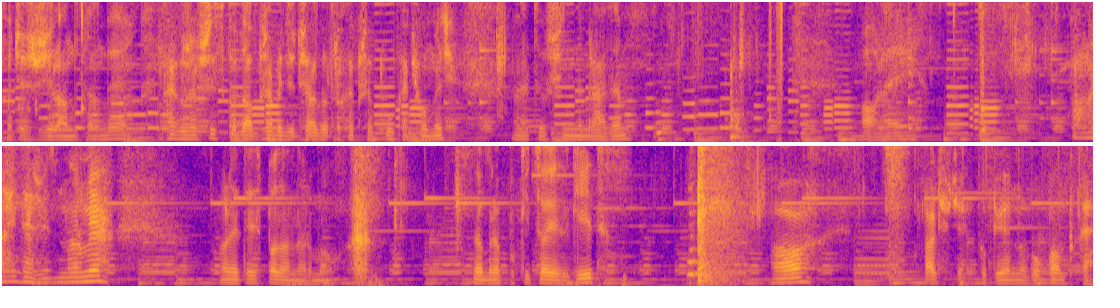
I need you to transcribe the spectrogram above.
chociaż zielony to był. Także wszystko dobrze, będzie trzeba go trochę przepłukać, umyć, ale to już innym razem. Olej. Olej też jest w normie, ale to jest poza normą. Dobra, póki co jest git. O, patrzcie, kupiłem nową pompkę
